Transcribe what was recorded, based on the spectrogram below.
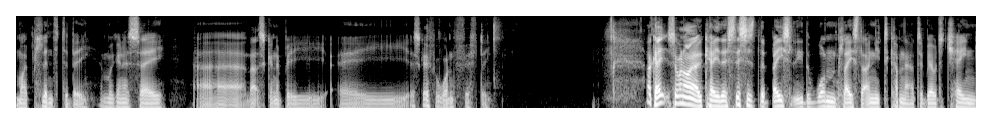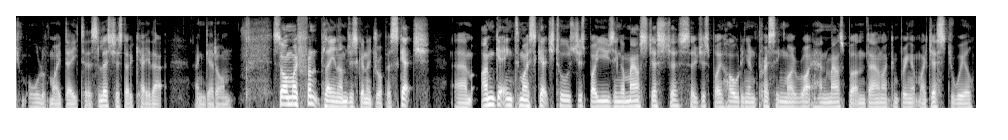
my plinth to be? And we're going to say uh, that's going to be a, let's go for 150. Okay, so when I OK this, this is the basically the one place that I need to come now to be able to change all of my data. So let's just OK that and get on. So on my front plane, I'm just going to drop a sketch. Um, I'm getting to my sketch tools just by using a mouse gesture. So just by holding and pressing my right hand mouse button down, I can bring up my gesture wheel.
